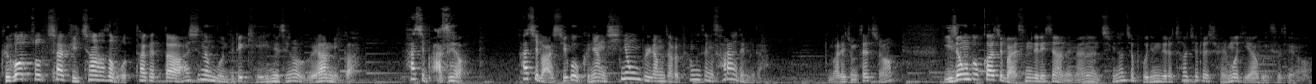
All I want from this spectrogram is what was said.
그것조차 귀찮아서 못하겠다 하시는 분들이 개인회생을 왜 합니까? 하지 마세요. 하지 마시고 그냥 신용불량자로 평생 살아야 됩니다. 말이 좀 셌죠? 이 정도까지 말씀드리지 않으면 지금 현재 본인들의 처지를 잘못 이해하고 있으세요.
